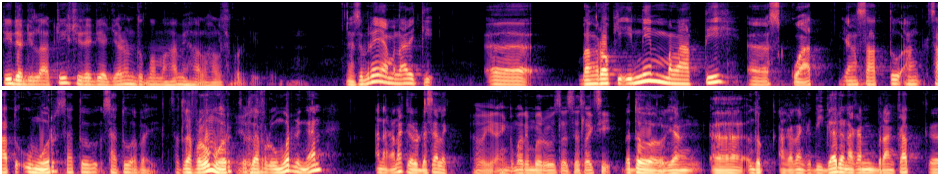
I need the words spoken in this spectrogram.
tidak dilatih, tidak diajarkan untuk memahami hal-hal seperti itu. Nah sebenarnya yang menarik Ki, eh, Bang Rocky ini melatih eh, squad yang satu satu umur, satu satu apa? ya, Satu level umur, satu level umur dengan anak-anak Garuda Select. Oh iya, yang kemarin baru selesai seleksi. Betul, yang eh, untuk angkatan ketiga dan akan berangkat ke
